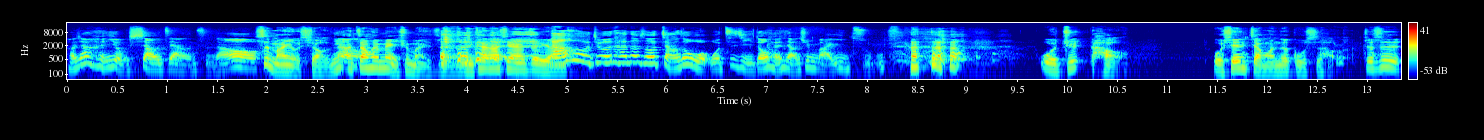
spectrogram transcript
好像很有效这样子，然后是蛮有效。你看张惠妹也去买针，你看她现在这个 样子。然后就她那时候讲的时候，我我自己都很想去买一组。我觉好。我先讲完这故事好了，就是，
